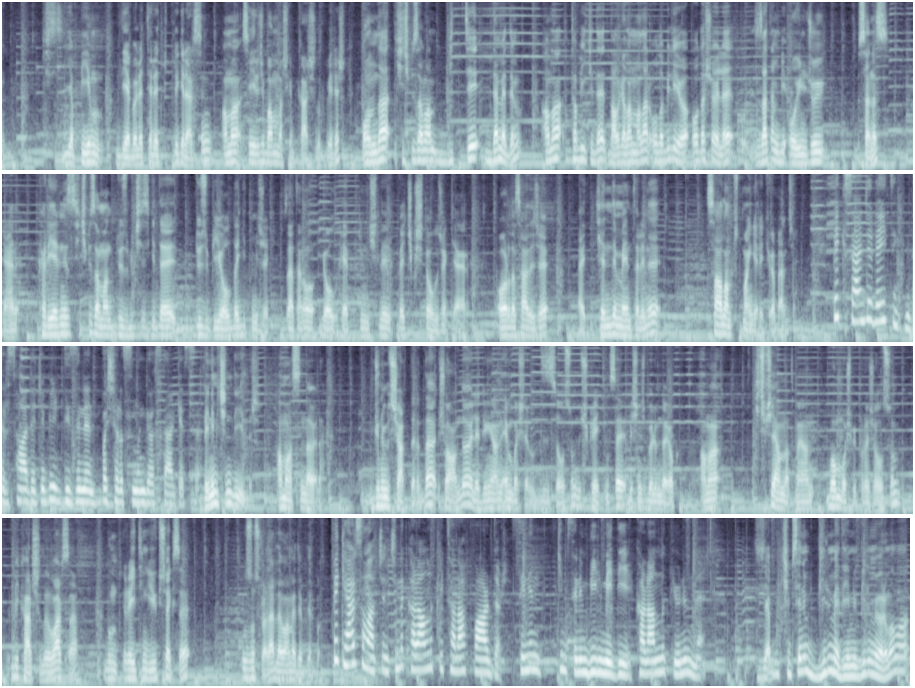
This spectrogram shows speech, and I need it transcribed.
yapayım diye böyle tereddütlü girersin ama seyirci bambaşka bir karşılık verir. Onda hiçbir zaman bitti demedim ama tabii ki de dalgalanmalar olabiliyor. O da şöyle, zaten bir oyuncuysanız yani kariyeriniz hiçbir zaman düz bir çizgide, düz bir yolda gitmeyecek. Zaten o yol hep inişli ve çıkışta olacak yani. Orada sadece yani kendi mentalini sağlam tutman gerekiyor bence. Peki sence reyting midir sadece bir dizinin başarısının göstergesi? Benim için değildir ama aslında öyle. Günümüz şartlarında şu anda öyle. Dünyanın en başarılı dizisi olsun. Düşük reytingse 5. bölümde yok. Ama hiçbir şey anlatmayan bomboş bir proje olsun. Bir karşılığı varsa, bunun reytingi yüksekse uzun süreler devam edebilir bu. Peki her sanatçının içinde karanlık bir taraf vardır. Senin kimsenin bilmediği karanlık yönün ne? Ya bu kimsenin bilmediğimi bilmiyorum ama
